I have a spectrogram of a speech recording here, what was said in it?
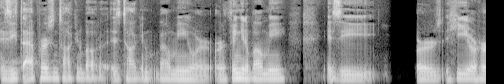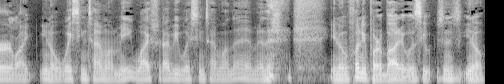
is he that person talking about it? Is talking about me or, or thinking about me? Is he, or he or her like you know wasting time on me why should i be wasting time on them? And then you know funny part about it was he since you know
